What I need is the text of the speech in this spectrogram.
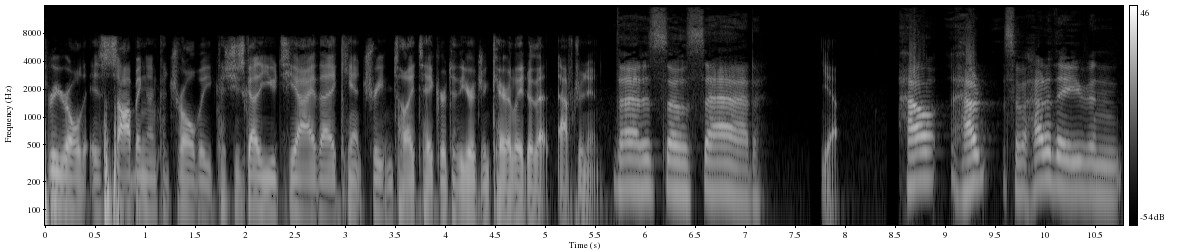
three year old is sobbing uncontrollably because she's got a UTI that I can't treat until I take her to the urgent care later that afternoon. That is so sad. Yeah. How how so how do they even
